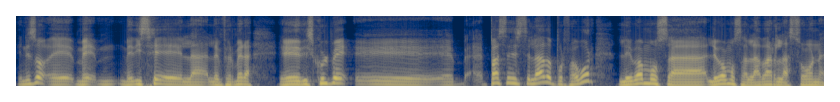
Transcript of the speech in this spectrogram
En eso eh, me, me dice la, enfermera, "Eh, disculpe, eh, eh, pase de este lado, por favor, le vamos, a, le vamos a lavar la zona.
